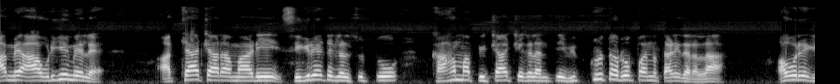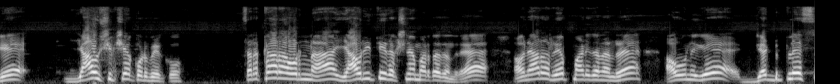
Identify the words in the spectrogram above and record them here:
ಆಮೇ ಆ ಹುಡುಗಿ ಮೇಲೆ ಅತ್ಯಾಚಾರ ಮಾಡಿ ಸಿಗರೇಟ್ಗಳು ಸುಟ್ಟು ಕಾಮ ಪಿಚಾಚಿಗಳಂತೆ ವಿಕೃತ ರೂಪವನ್ನು ತಾಳಿದಾರಲ್ಲ, ಅವರಿಗೆ ಯಾವ ಶಿಕ್ಷೆ ಕೊಡಬೇಕು? ಸರ್ಕಾರ ಅವ್ರನ್ನ ಯಾವ ರೀತಿ ರಕ್ಷಣೆ ಮಾಡ್ತದೆ ಅಂದರೆ ಅವನು ಯಾರೋ ರೇಪ್ ಮಾಡಿದಾನಂದರೆ ಅವನಿಗೆ ಜಡ್ ಪ್ಲಸ್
